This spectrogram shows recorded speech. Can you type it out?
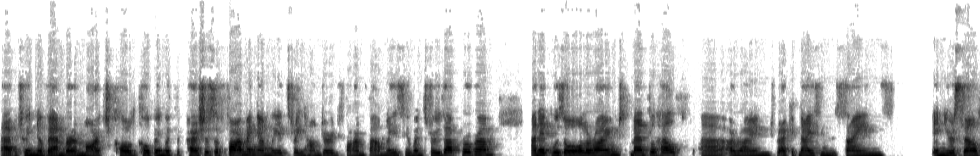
uh, between November and March called Coping with the Pressures of Farming, and we had 300 farm families who went through that program and it was all around mental health, uh, around recognizing the signs in yourself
